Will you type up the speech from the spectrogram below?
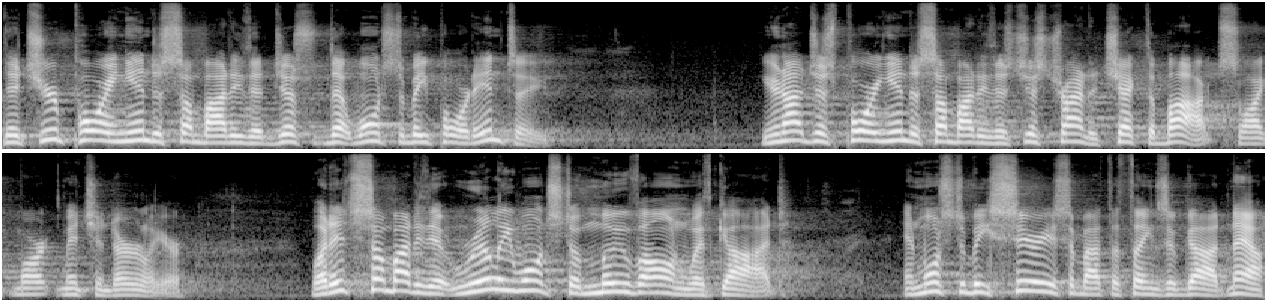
that you're pouring into somebody that just that wants to be poured into. You're not just pouring into somebody that's just trying to check the box, like Mark mentioned earlier. But it's somebody that really wants to move on with God and wants to be serious about the things of God. Now,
